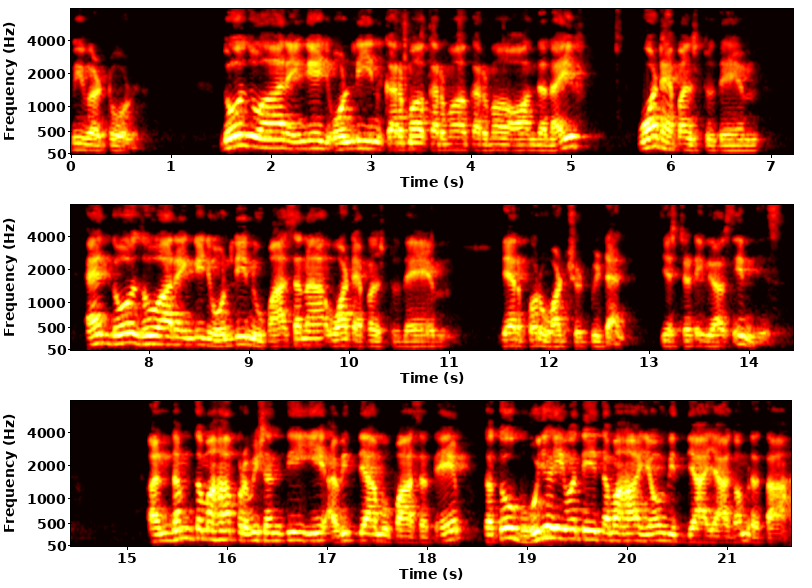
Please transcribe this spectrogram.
we were told those who are engaged only in karma, karma, karma all the life, what happens to them? And those who are engaged only in upasana, what happens to them? Therefore, what should be done? Yesterday we have seen this. अंधम तमः प्रविशन्ति ये अविद्याम उपासते ततो भूय इव ते तमः यौ विद्यायागम रताः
